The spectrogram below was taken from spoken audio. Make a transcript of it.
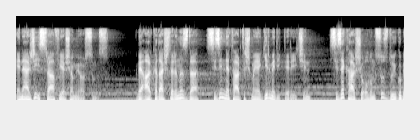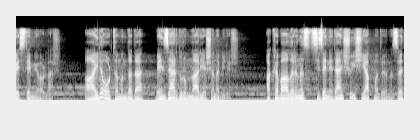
enerji israfı yaşamıyorsunuz. Ve arkadaşlarınız da sizinle tartışmaya girmedikleri için size karşı olumsuz duygu beslemiyorlar. Aile ortamında da benzer durumlar yaşanabilir. Akrabalarınız size neden şu işi yapmadığınızı,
